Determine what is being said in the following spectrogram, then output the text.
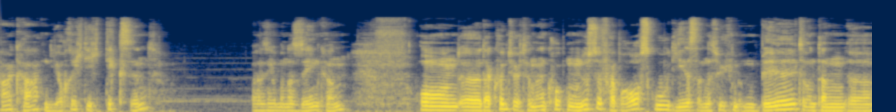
paar Karten, die auch richtig dick sind. weiß nicht, ob man das sehen kann. Und äh, da könnt ihr euch dann angucken, Nüsse, Verbrauchsgut, jedes dann natürlich mit einem Bild und dann äh,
